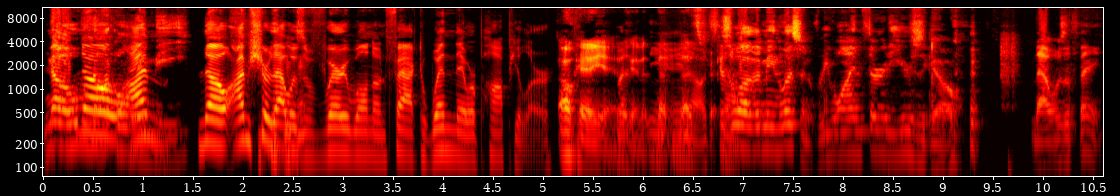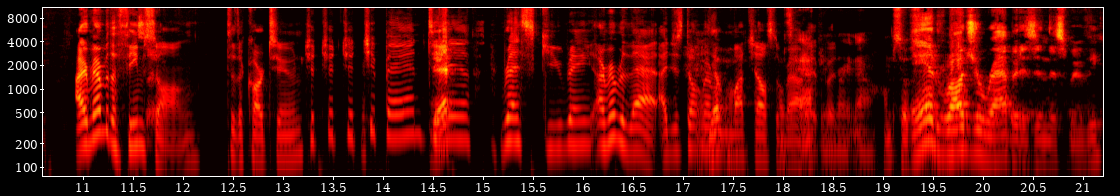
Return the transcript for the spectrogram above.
No, No, not only I'm- me. No, I'm sure that was a very well known fact when they were popular. Okay, yeah, But, okay, that, you that, that's fair. Because well, I mean, listen, rewind thirty years ago, that was a thing. I remember the theme So- song to the cartoon. Chip, and Yeah. Rescue Rain. I remember that. I just don't remember Yep. much else What's about it. But right now? I'm so And sorry. Roger Rabbit is in this movie,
